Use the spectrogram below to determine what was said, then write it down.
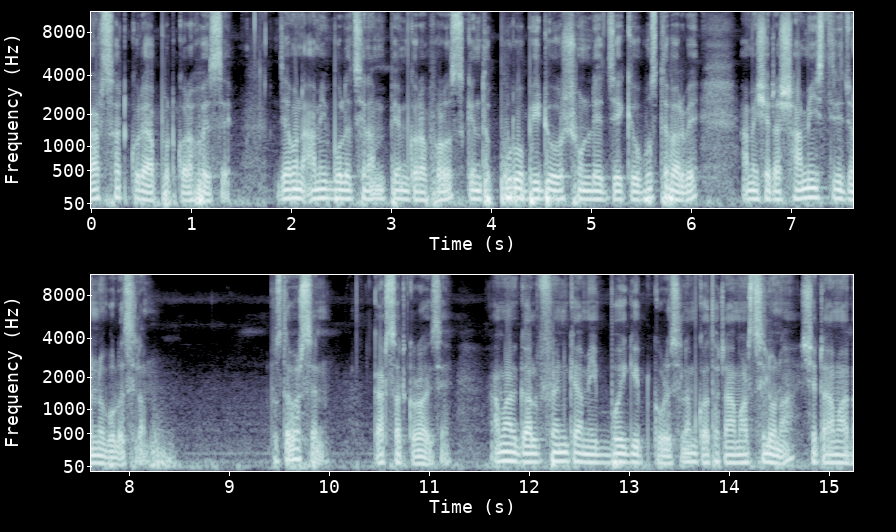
কাটসাট করে আপলোড করা হয়েছে। যেমন আমি বলেছিলাম প্রেম করা ফরজ, কিন্তু পুরো ভিডিও শুনলে যে কেউ বুঝতে পারবে, আমি সেটা স্বামী স্ত্রীর জন্য বলেছিলাম। বুঝতে পারছেন? কাটসাট করা হয়েছে। আমার গার্লফ্রেন্ডকে আমি বই গিফট করেছিলাম, কথাটা আমার ছিল না, সেটা আমার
